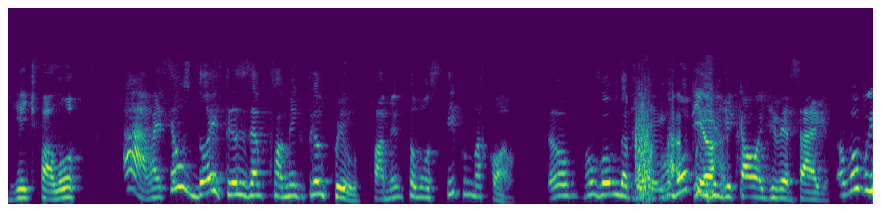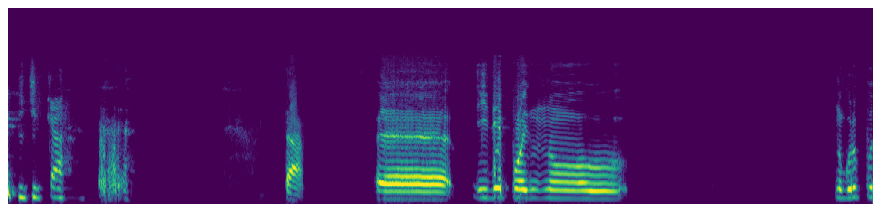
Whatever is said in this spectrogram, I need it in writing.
a gente falou: ah, vai ser uns 2, 3 a 0 pro Flamengo tranquilo. O Flamengo tomou 5 na cola. Então, não vamos dar previsão. Não vamos pior. prejudicar o adversário. Não vamos prejudicar. Eh, e depois no no grupo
